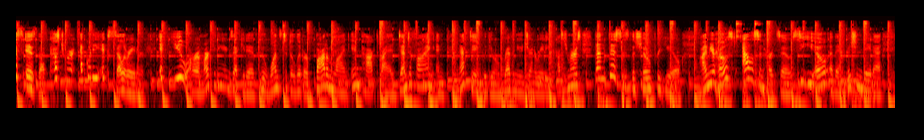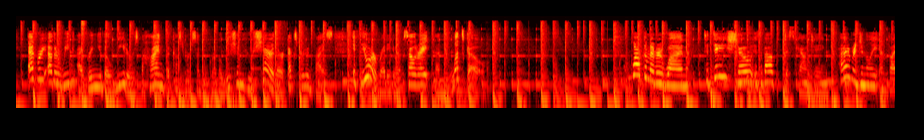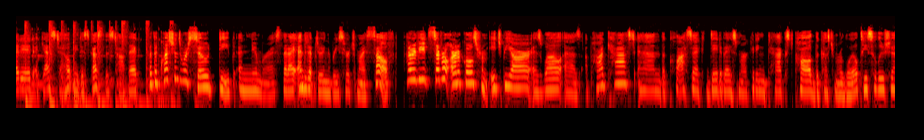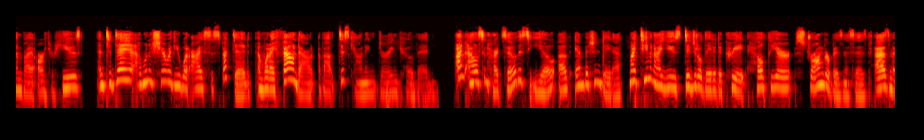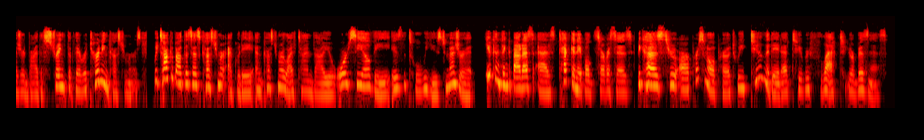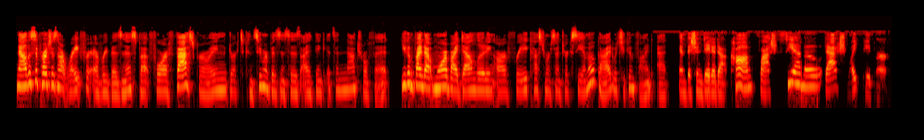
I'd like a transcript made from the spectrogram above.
This is the Customer Equity Accelerator. If you are a marketing executive who wants to deliver bottom line impact by identifying and connecting with your revenue generating customers, then this is the show for you. I'm your host, Allison Hartsoe, CEO of Ambition Data. Every other week, I bring you the leaders behind the customer centric revolution who share their expert advice. If you're ready to accelerate, then let's go. Welcome, everyone. Today's show is about discounting. I originally invited a guest to help me discuss this topic, but the questions were so deep and numerous that I ended up doing the research myself. I reviewed several articles from HBR as well as a podcast and the classic database marketing text called The Customer Loyalty Solution by Arthur Hughes. And today I want to share with you what I suspected and what I found out about discounting during COVID. I'm Allison Hartsoe, the CEO of Ambition Data. My team and I use digital data to create healthier, stronger businesses as measured by the strength of their returning customers. We talk about this as customer equity, and customer lifetime value, or CLV, is the tool we use to measure it. You can think about us as tech enabled services because through our personal approach, we tune the data to reflect your business. Now, this approach is not right for every business, but for fast growing direct to consumer businesses, I think it's a natural fit. You can find out more by downloading our free customer centric CMO guide, which you can find at ambitiondata.com slash CMO dash white paper.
